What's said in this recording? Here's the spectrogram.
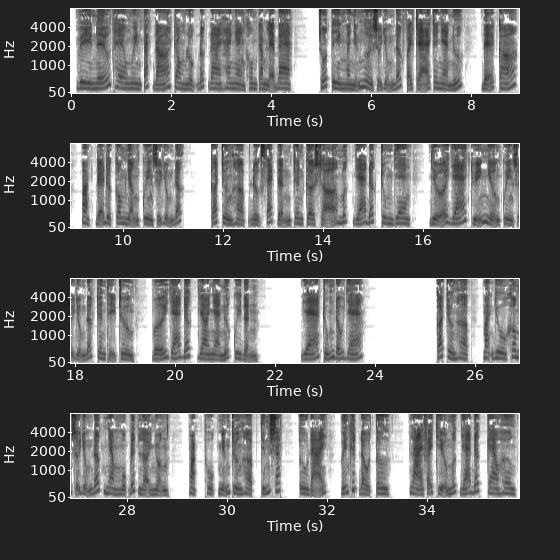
Vì nếu theo nguyên tắc đó trong luật đất đai 2003, số tiền mà những người sử dụng đất phải trả cho nhà nước để có hoặc để được công nhận quyền sử dụng đất, có trường hợp được xác định trên cơ sở mức giá đất trung gian giữa giá chuyển nhượng quyền sử dụng đất trên thị trường với giá đất do nhà nước quy định. Giá trúng đấu giá Có trường hợp, mặc dù không sử dụng đất nhằm mục đích lợi nhuận, hoặc thuộc những trường hợp chính sách, ưu đãi, khuyến khích đầu tư, lại phải chịu mức giá đất cao hơn.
